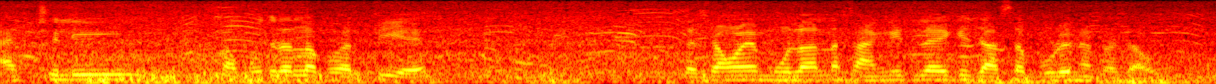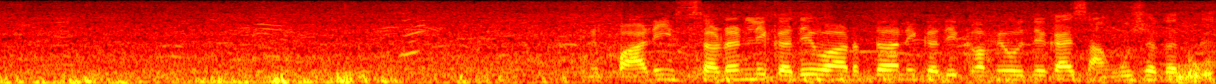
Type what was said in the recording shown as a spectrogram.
ॲक्च्युली समुद्राला भरती आहे. त्याच्यामुळे मुलांना सांगितलं आहे की जास्त पुढे नका जाऊ. आणि पाणी सडनली कधी वाढतं आणि कधी कमी होते काय सांगू शकत नाही.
